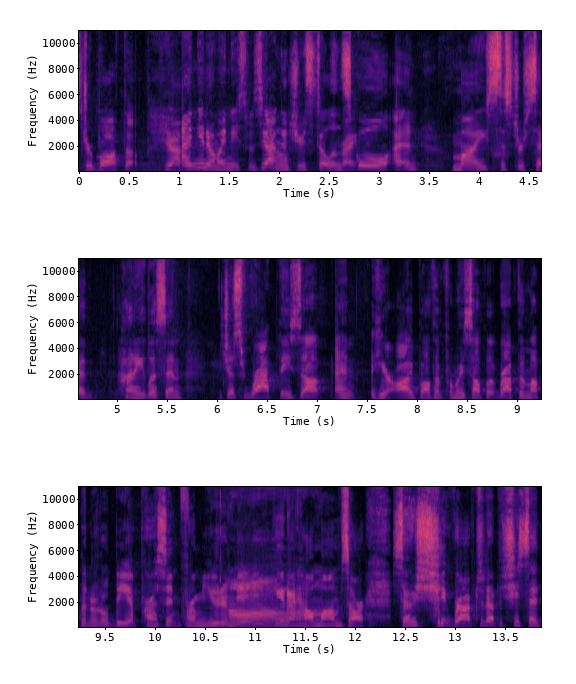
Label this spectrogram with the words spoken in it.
sister bought them. Yeah. And you know, my niece was young and she was still in Right. school, and my sister said, honey, listen, just wrap these up. And here I bought them for myself but wrap them up and it'll be a present from you to me. You know how moms are. So she wrapped it up and she said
